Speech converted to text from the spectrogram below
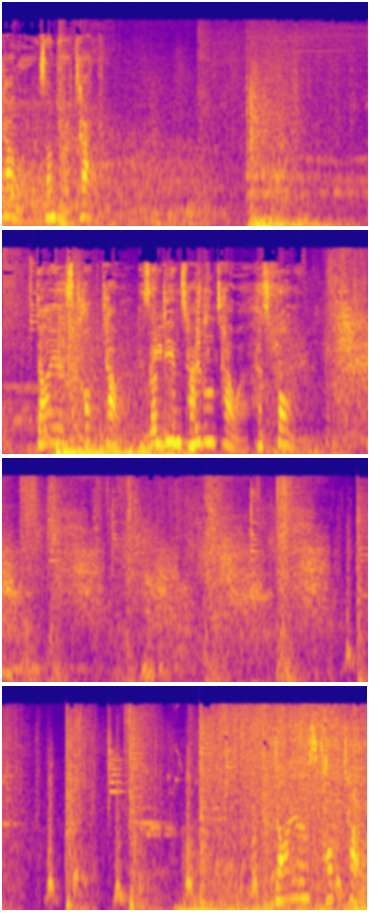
Tower is under attack. Dire's top tower is Radiant's under attack. middle tower has fallen. Dire's top tower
